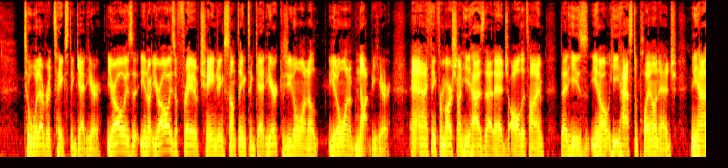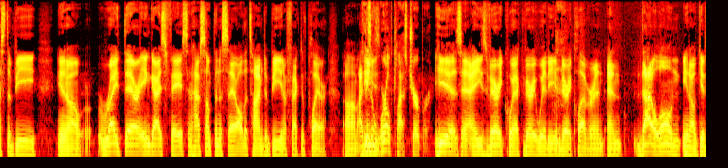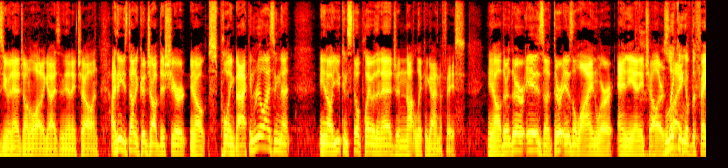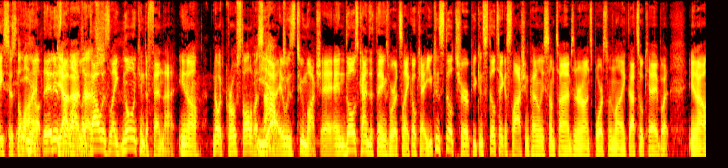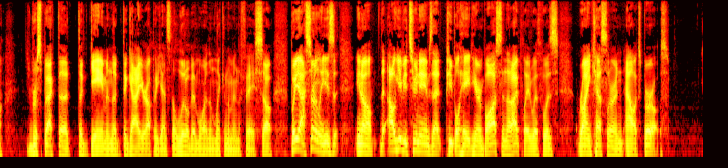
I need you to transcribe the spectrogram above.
to whatever it takes to get here. You're always you know you're always afraid of changing something to get here because you don't want to you don't want to not be here. And I think for Marchand, he has that edge all the time. That he's you know he has to play on edge and he has to be you know, right there in guys' face and have something to say all the time to be an effective player. Um, I He's think a world class chirper. he is, and he's very quick, very witty, and very clever, and and that alone, you know, gives you an edge on a lot of guys in the NHL. And I think he's done a good job this year, you know, pulling back and realizing that, you know, you can still play with an edge and not lick a guy in the face. You know, there there is a there is a line where any NHLers Licking like, of the face is the line. You know, it is Yeah, the line. like that was like no one can defend that. You know, no, it grossed all of us yeah, out. it was too much. And those kinds of things where it's like, okay, you can still chirp, you can still take a slashing penalty sometimes and are unsportsmanlike. That's okay, but you know, respect the the game and the the guy you're up against a little bit more than licking them in the face. So, but yeah, certainly he's you know, the, I'll give you two names that people hate here in Boston that I played with was Ryan Kesler and Alex Burrows.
